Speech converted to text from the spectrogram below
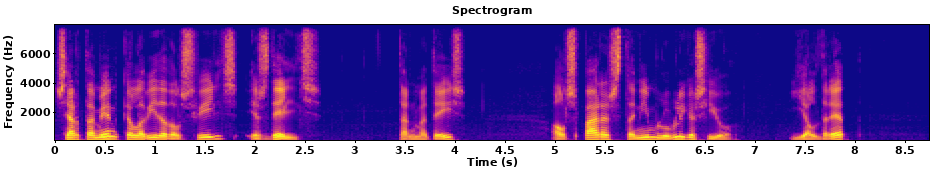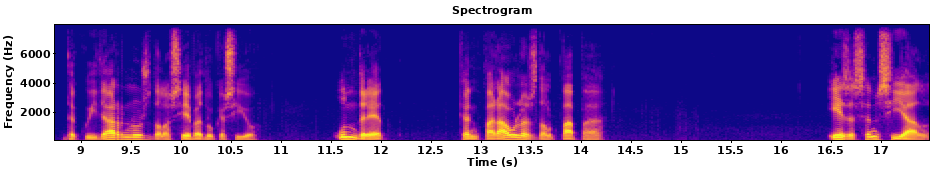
Certament que la vida dels fills és d'ells. Tanmateix, els pares tenim l'obligació i el dret de cuidar-nos de la seva educació. Un dret que, en paraules del papa, és essencial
